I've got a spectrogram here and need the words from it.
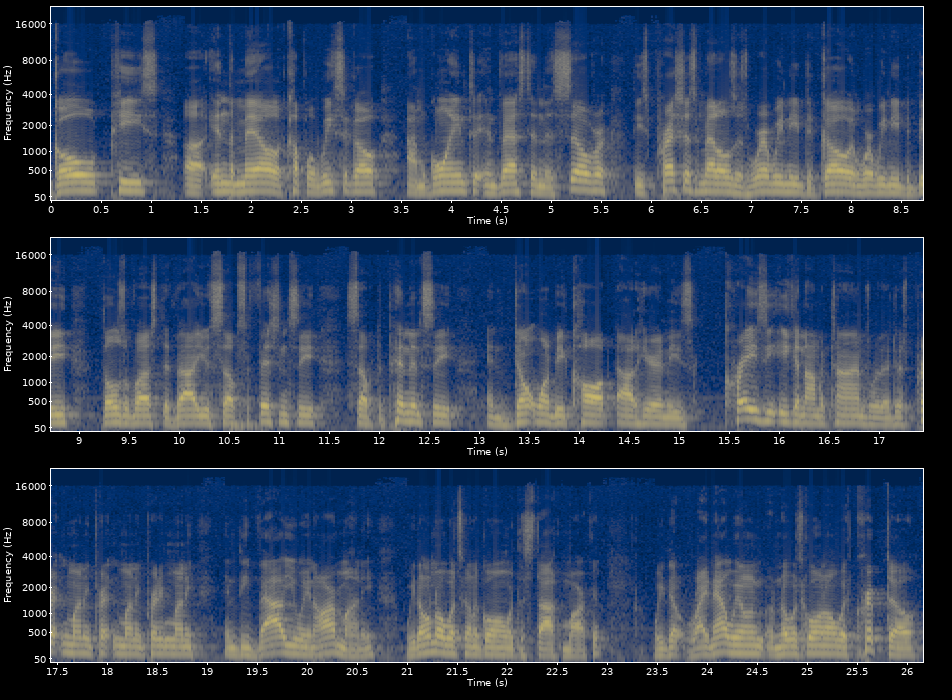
gold piece uh, in the mail a couple of weeks ago. I'm going to invest in this silver. These precious metals is where we need to go and where we need to be. Those of us that value self sufficiency, self dependency, and don't want to be caught out here in these crazy economic times where they're just printing money, printing money, printing money, and devaluing our money. We don't know what's going to go on with the stock market. We don't right now we don't know what's going on with crypto.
